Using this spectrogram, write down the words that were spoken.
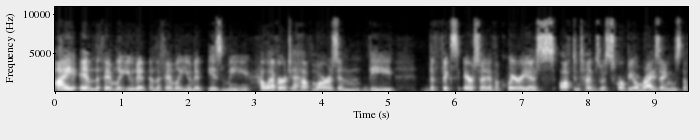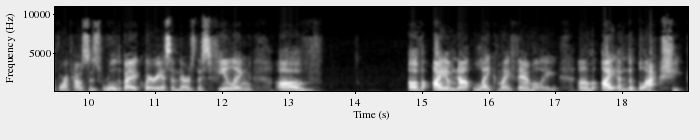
I am the family unit and the family unit is me. However, to have Mars in the the fixed air sign of Aquarius, oftentimes with Scorpio risings, the fourth house is ruled by Aquarius, and there's this feeling of of I am not like my family. Um, I am the black sheep.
